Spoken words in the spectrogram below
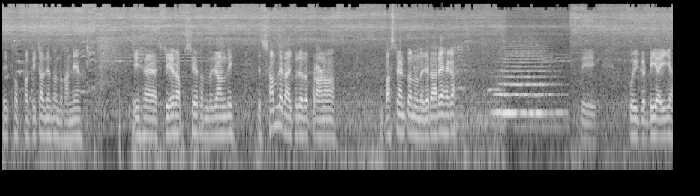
ਤੇ ਇੱਥੋਂ ਆਪਾਂ ਅੱਗੇ ਚੱਲਦੇ ਹਾਂ, ਤੁਹਾਨੂੰ ਦਿਖਾਉਂਦੇ ਆ ਇਹ ਹੈ ਸਟੇਅਰ ਅਪ ਸਟੇਅਰ ਅੰਦਰ ਜਾਣ ਲਈ। ਤੇ ਸਾਹਮਣੇ ਰਾਜਪੁਰਾ ਦਾ ਪੁਰਾਣਾ ਬੱਸ ਸਟੈਂਡ ਤੁਹਾਨੂੰ ਨਜ਼ਰ ਆ ਰਿਹਾ ਹੈਗਾ। ਤੇ ਕੋਈ ਗੱਡੀ ਆਈ ਆ।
